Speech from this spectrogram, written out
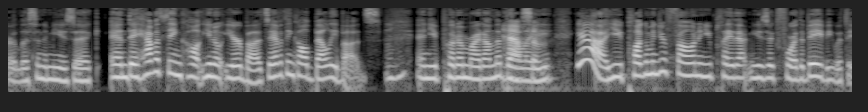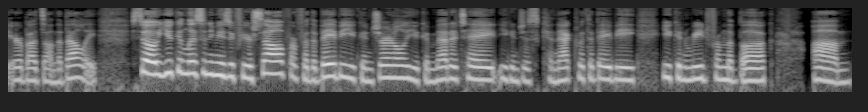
or listen to music. And they have a thing called, you know, earbuds. They have a thing called belly buds. And you put them right on the belly. Awesome. Yeah, you plug them in your phone and you play that music for the baby with the earbuds on the belly. So you can listen to music for yourself or for the baby. You can journal, you can meditate, you can just connect with the baby, you can read from the book. Um,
